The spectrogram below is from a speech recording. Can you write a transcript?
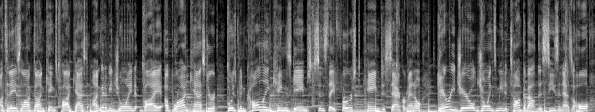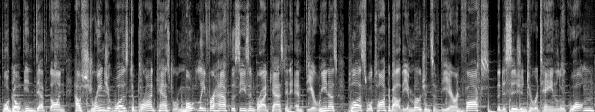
On today's Locked On Kings podcast, I'm going to be joined by a broadcaster who has been calling Kings games since they first came to Sacramento. Gary Gerould joins me to talk about this season as a whole. We'll go in depth on how strange it was to broadcast remotely for half the season, broadcast in empty arenas. Plus, we'll talk about the emergence of De'Aaron Fox, the decision to retain Luke Walton,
